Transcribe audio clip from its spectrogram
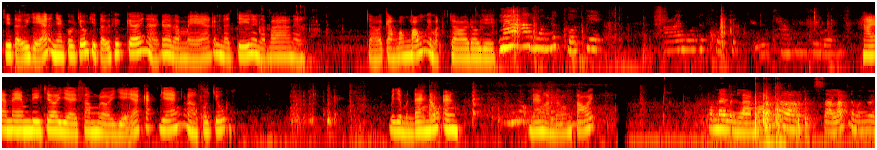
Chi tự vẽ nè nha cô chú, Chi tự thiết kế nè. Cái này là mẹ, cái này là Chi, cái này là ba nè. Trời ơi, cầm bong bóng này mặt trời đồ gì. Ma, I it. I it. Hai anh em đi chơi về xong rồi vẽ cắt dán nè cô chú. Bây giờ mình đang nấu ăn. Đang làm đồ ăn tối. Hôm nay mình làm món uh, salad nè mọi người.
